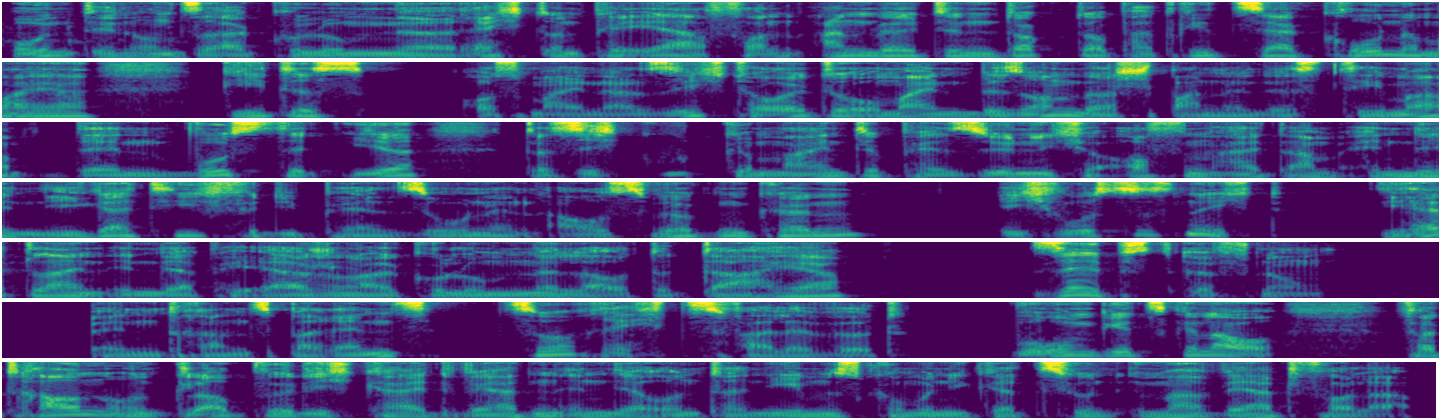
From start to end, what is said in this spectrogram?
Und in unserer Kolumne Recht und PR von Anwältin Dr. Patricia Kronemeyer geht es aus meiner Sicht heute um ein besonders spannendes Thema, denn wusstet ihr, dass sich gut gemeinte persönliche Offenheit am Ende negativ für die Personen auswirken können? Ich wusste es nicht. Die Headline in der PR-Journal-Kolumne lautet daher Selbstöffnung, wenn Transparenz zur Rechtsfalle wird. Worum geht's genau? Vertrauen und Glaubwürdigkeit werden in der Unternehmenskommunikation immer wertvoller.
